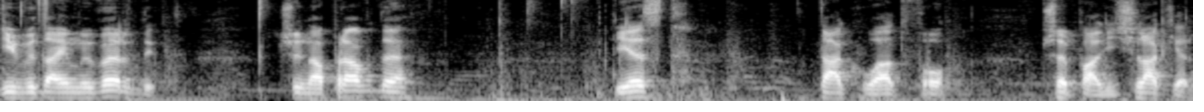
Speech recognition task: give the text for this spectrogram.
I wydajmy werdykt, czy naprawdę jest tak łatwo przepalić lakier.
